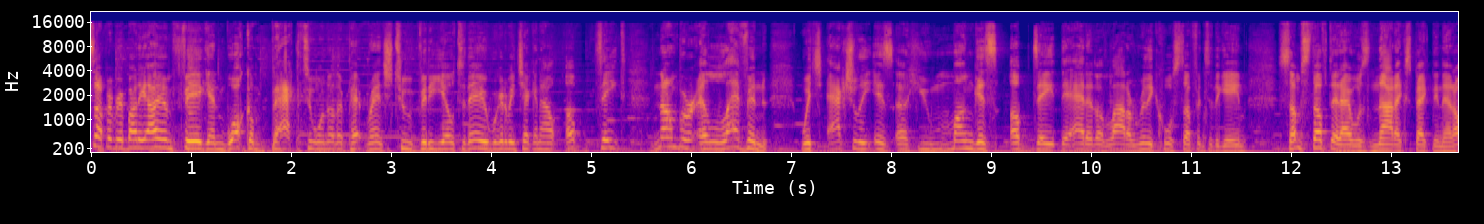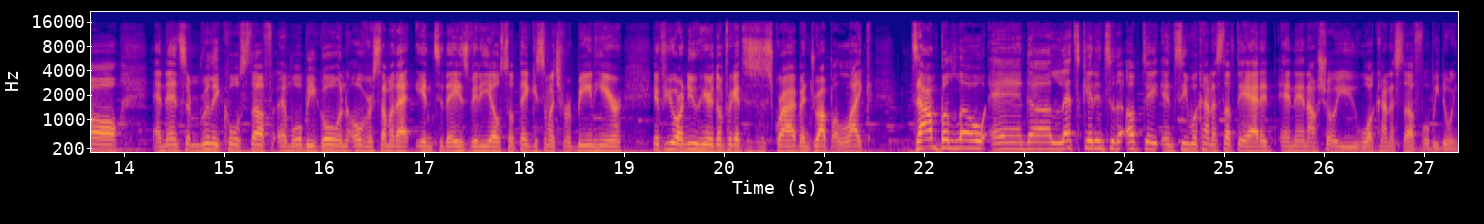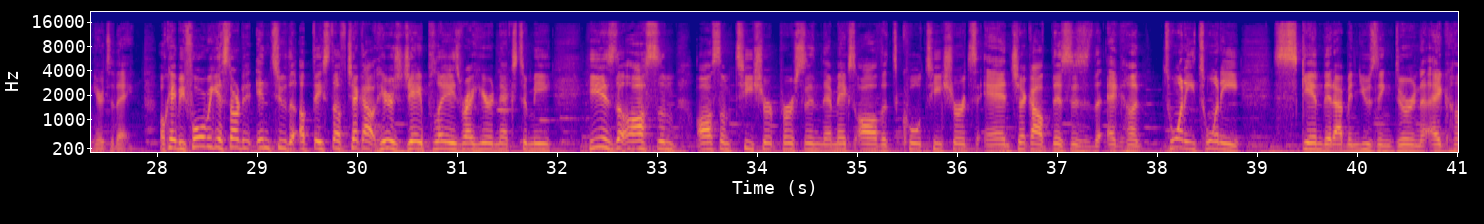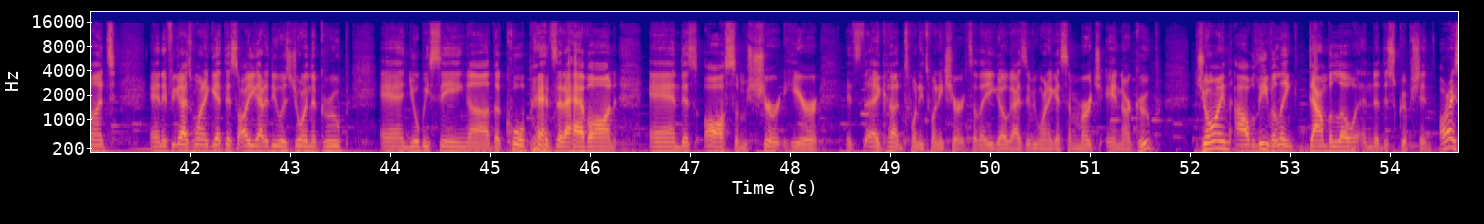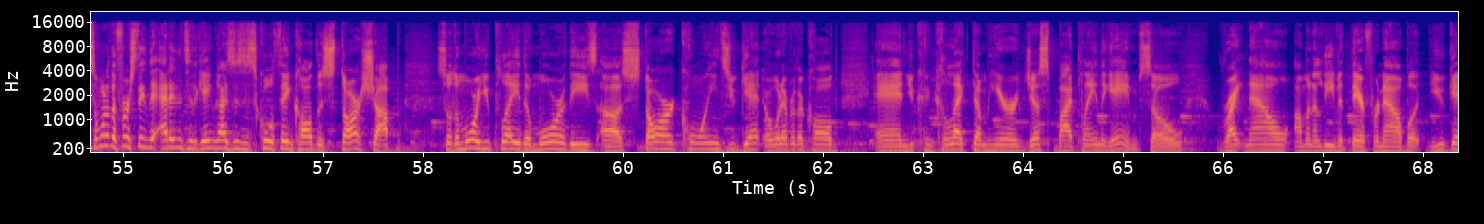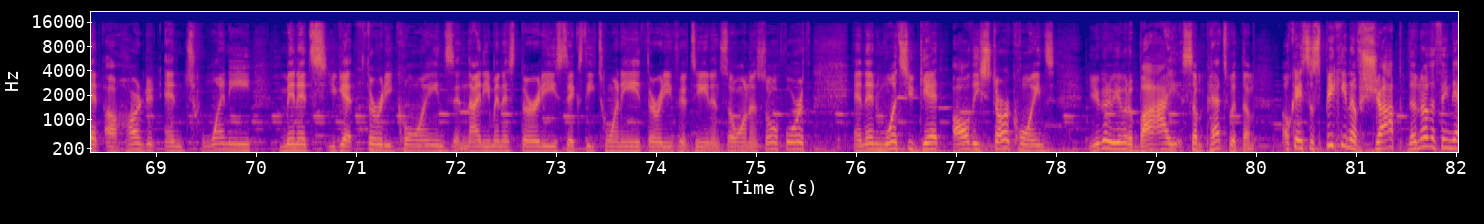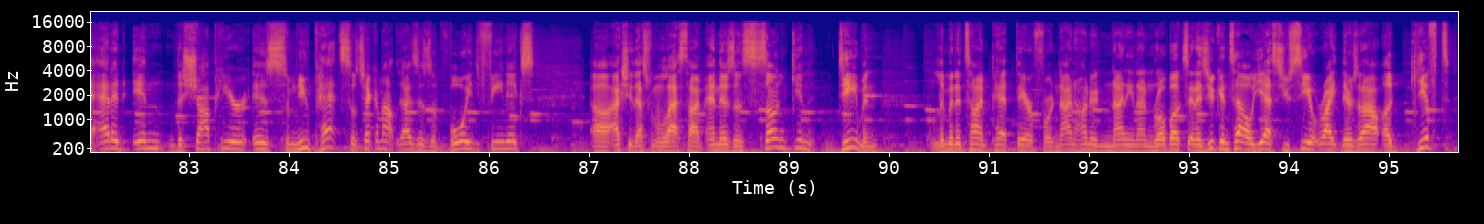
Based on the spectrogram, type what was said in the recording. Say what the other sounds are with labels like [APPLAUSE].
What's up everybody, I am Fig and welcome back to another Pet Ranch 2 video. Today we're going to be checking out update number 11, which actually is a humongous update. They added a lot of really cool stuff into the game. Some stuff that I was not expecting at all, and then some really cool stuff, and we'll be going over some of that in today's video. So thank you so much for being here. If you are new here, don't forget to subscribe and drop a like down below and uh, let's get into the update and see what kind of stuff they added and then I'll show you what kind of stuff we'll be doing here today. Okay, before we get started into the update stuff, check out here's Jay Plays right here next to me. He is the awesome, awesome t-shirt person that makes all the cool t-shirts and check out this, this is the Egg Hunt 2020 skin that I've been using during the Egg Hunt and if you guys want to get this, all you got to do is join the group and you'll be seeing uh, the cool [LAUGHS] pants that I have on and this awesome shirt here. It's the Egg Hunt 2020 shirt. So there you go guys if you want to get some merch in our group join. I'll leave a link down below in the description. All right, so one of the first things they added into the game, guys, is this cool thing called the Star Shop. So the more you play, the more of these uh, star coins you get, or whatever they're called, and you can collect them here just by playing the game. So right now i'm gonna leave it there for now but you get 120 minutes you get 30 coins and 90 minutes 30 60 20 30 15 and so on and so forth. And then once you get all these star coins you're gonna be able to buy some pets with them. Okay so speaking of shop the another thing they added in the shop here is some new pets. So check them out guys. There's a void phoenix uh, actually that's from the last time. And there's a sunken demon limited time pet there for 999 robux. And as you can tell yes you see it right there's now a gift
